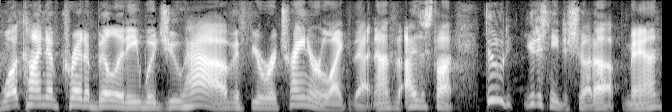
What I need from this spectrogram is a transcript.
What kind of credibility would you have if you're a trainer like that? And I, just thought, dude, you just need to shut up, man.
